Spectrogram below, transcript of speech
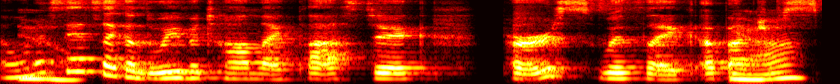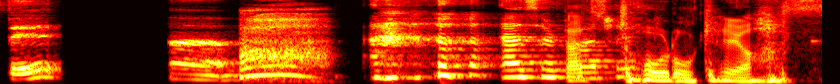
I want to Ew. say it's like a Louis Vuitton like plastic purse with like a bunch Yeah. of spit um as her That's project. total chaos.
